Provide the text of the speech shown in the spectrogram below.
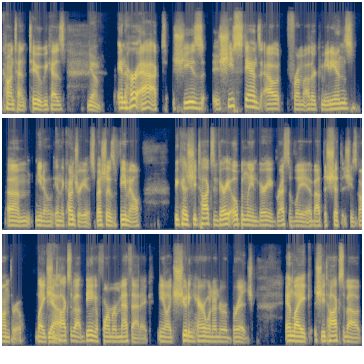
content too because yeah in her act, she's she stands out from other comedians, um, you know, in the country, especially as a female, because she talks very openly and very aggressively about the shit that she's gone through. Like she Yeah. talks about being a former meth addict, you know, like shooting heroin under a bridge. And like she talks about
